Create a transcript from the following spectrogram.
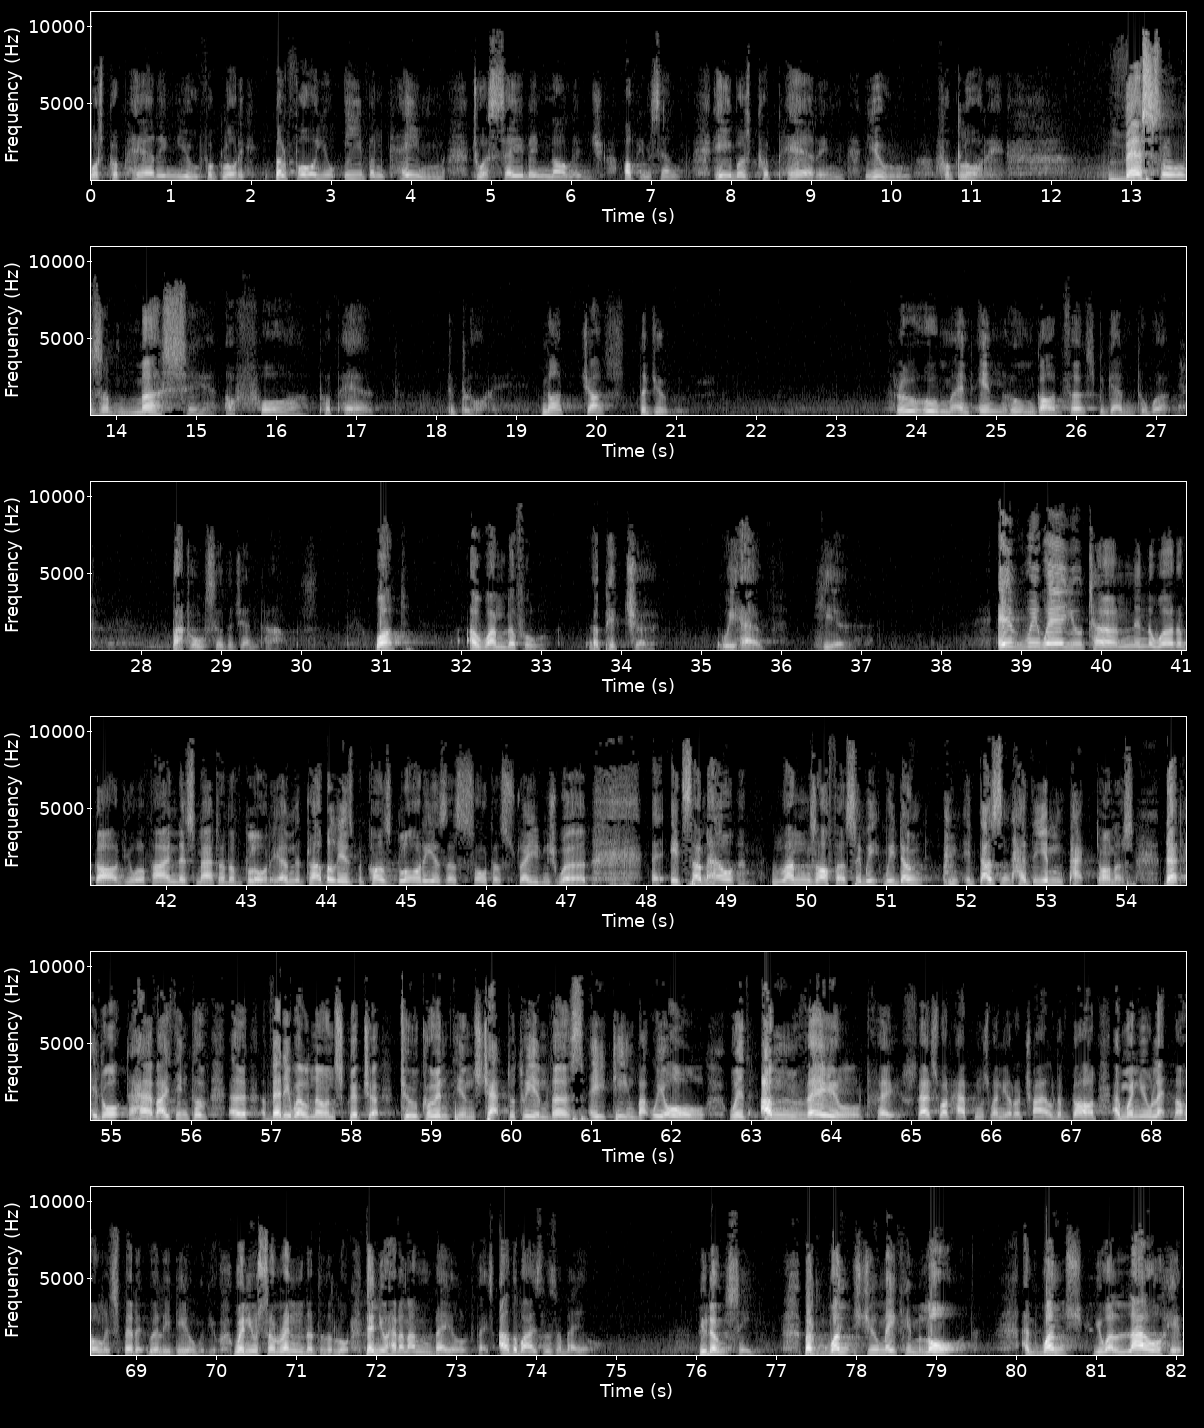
was preparing you for glory before you even came to a saving knowledge of Himself? He was preparing you for glory vessels of mercy are afore prepared to glory. Not just the Jews, through whom and in whom God first began to work, but also the Gentiles. What a wonderful a picture we have here Everywhere you turn in the Word of God, you will find this matter of glory. And the trouble is, because glory is a sort of strange word, it somehow runs off us. We, we don't, it doesn't have the impact on us that it ought to have. I think of a, very well known scripture, 2 Corinthians chapter 3 and verse 18, but we all with unveiled face. That's what happens when you're a child of God and when you let the Holy Spirit really deal with you. When you surrender to the Lord, then you have an unveiled face. Otherwise there's a veil. You don't see. But once you make him Lord, and once you allow him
